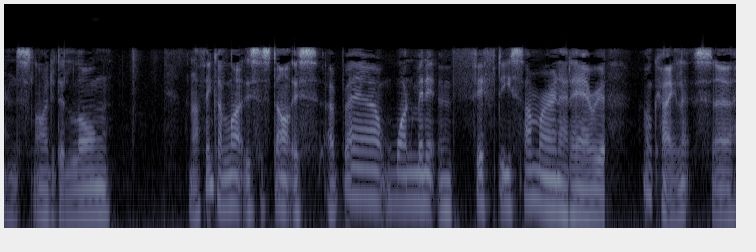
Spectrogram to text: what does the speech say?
and slide it along. And I think I'd like this to start this about 1 minute and 50, somewhere in that area. Okay, let's uh,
